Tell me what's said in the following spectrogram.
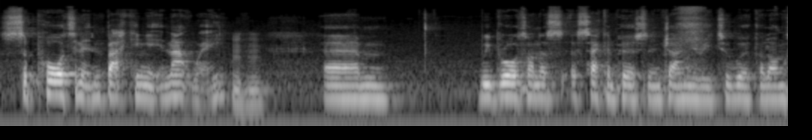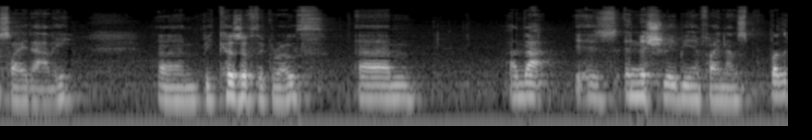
supporting it and backing it in that way. hmm Um, we brought on a second person in January to work alongside Ali um, because of the growth, um, and that is initially being financed by the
